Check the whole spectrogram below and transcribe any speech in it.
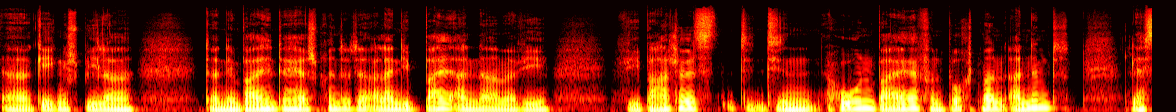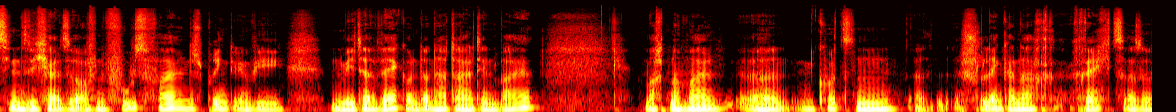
äh, Gegenspieler dann den Ball hinterher sprintete. Allein die Ballannahme, wie, wie Bartels diesen hohen Ball von Buchtmann annimmt, lässt ihn sich also auf den Fuß fallen, springt irgendwie einen Meter weg und dann hat er halt den Ball. Macht nochmal äh, einen kurzen äh, Schlenker nach rechts, also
